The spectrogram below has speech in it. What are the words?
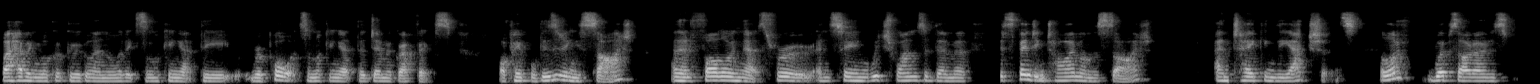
by having a look at Google Analytics and looking at the reports and looking at the demographics of people visiting your site, and then following that through and seeing which ones of them are spending time on the site and taking the actions. A lot of website owners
